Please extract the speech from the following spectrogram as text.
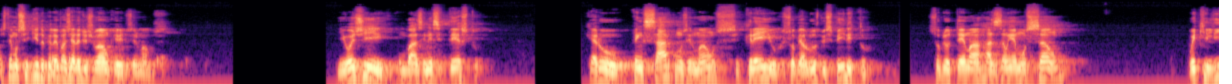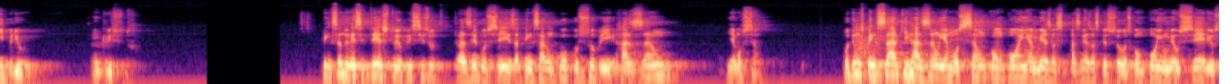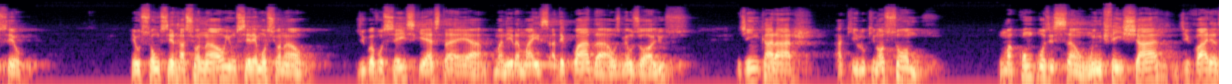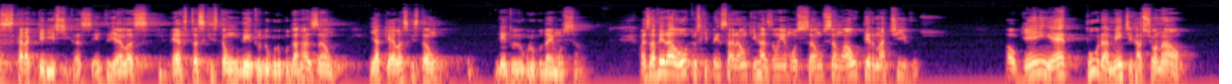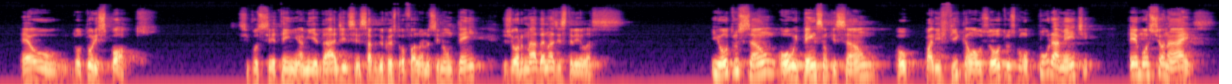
Nós temos seguido pelo Evangelho de João, queridos irmãos. E hoje, com base nesse texto, quero pensar com os irmãos, e creio, sob a luz do Espírito, sobre o tema razão e emoção, o equilíbrio em Cristo. Pensando nesse texto, eu preciso trazer vocês a pensar um pouco sobre razão e emoção. Podemos pensar que razão e emoção compõem mesmas, as mesmas pessoas, compõem o meu ser e o seu. Eu sou um ser racional e um ser emocional. Digo a vocês que esta é a maneira mais adequada aos meus olhos de encarar aquilo que nós somos. Uma composição, um enfeixar de várias características, entre elas estas que estão dentro do grupo da razão e aquelas que estão dentro do grupo da emoção. Mas haverá outros que pensarão que razão e emoção são alternativos. Alguém é puramente racional, é o Dr. Spock. Se você tem a minha idade, você sabe do que eu estou falando. Se não tem, Jornada nas Estrelas. E outros são, ou pensam que são, ou qualificam aos outros como puramente emocionais.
